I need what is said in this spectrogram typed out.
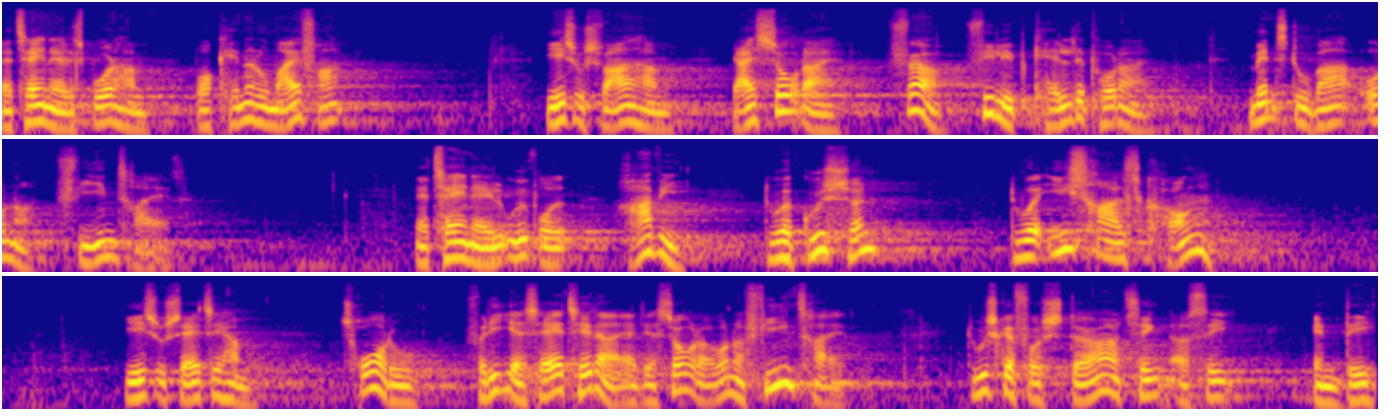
Nathanael spurgte ham, hvor kender du mig fra? Jesus svarede ham, jeg så dig, før Filip kaldte på dig, mens du var under fientræet. Nathanael udbrød, Rabbi, du er Guds søn. Du er Israels konge. Jesus sagde til ham, tror du, fordi jeg sagde til dig, at jeg så dig under fintræet, du skal få større ting at se end det.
